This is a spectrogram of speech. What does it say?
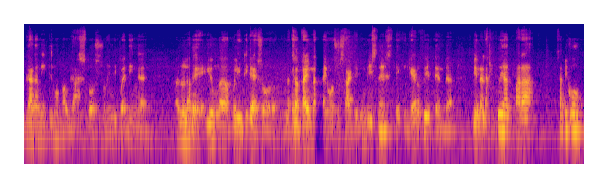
gagamitin mo pang gastos. So hindi pwedeng ah, ano lang eh yung ah, politika. eh. So at sa time na I also started yung business, taking care of it and uh, pinalaki ko yan para sabi ko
